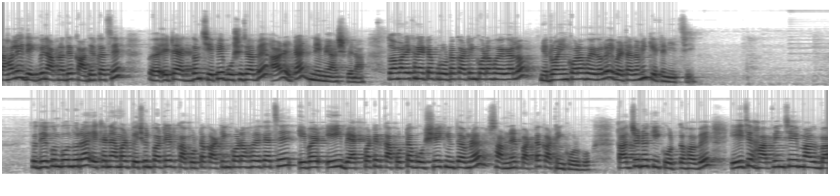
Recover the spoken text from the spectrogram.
তাহলেই দেখবেন আপনাদের কাঁধের কাছে এটা একদম চেপে বসে যাবে আর এটা নেমে আসবে না। তো আমার এখানে এটা পুরোটা কাটিং করা হয়ে গেল ড্রয়িং করা হয়ে গেল, এবার এটাকে আমি কেটে নিচ্ছি। তো দেখুন বন্ধুরা, এখানে আমার পেছন পাটের কাপড়টা কাটিং করা হয়ে গেছে। এবার এই ব্যাক পাটের কাপড়টা বসিয়ে কিন্তু আমরা সামনের পাটটা কাটিং করব। তার জন্য কি করতে হবে? এই যে হাফ ইঞ্চি বা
